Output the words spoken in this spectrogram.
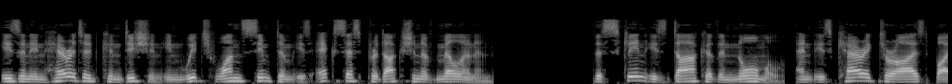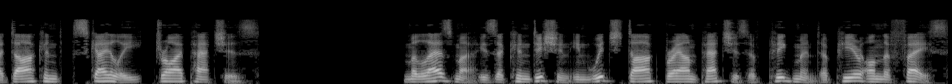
is an inherited condition in which one symptom is excess production of melanin. The skin is darker than normal, and is characterized by darkened, scaly, dry patches. Melasma is a condition in which dark brown patches of pigment appear on the face,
